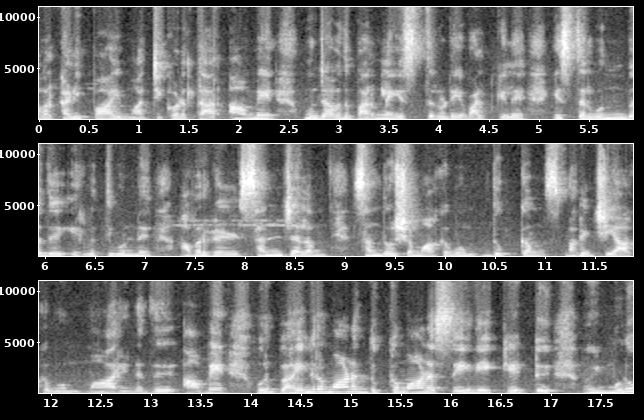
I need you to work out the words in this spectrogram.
அவர் கழிப்பாய் மாற்றி கொடுத்தார். ஆமேன். மூன்றாவது பாருங்களேன் எஸ்தருடைய வாழ்க்கையில் எஸ்தர் ஒன்பது இருபத்தி ஒன்று அவர்கள் சஞ்சலம் சந்தோஷமாகவும் துக்கம் மகிழ்ச்சியாகவும் மாறினது. ஆமேன். ஒரு பயங்கரமான துக்கமான செய்தியை கேட்டு முழு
